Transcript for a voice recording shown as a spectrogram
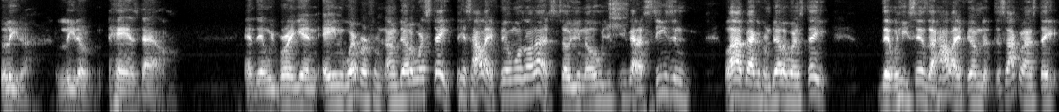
leader, leader, hands down. And then we bring in Aiden Weber from um, Delaware State. His highlight film was on us. So, you know, you, you got a seasoned linebacker from Delaware State that when he sends a highlight film to, to South Carolina State,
